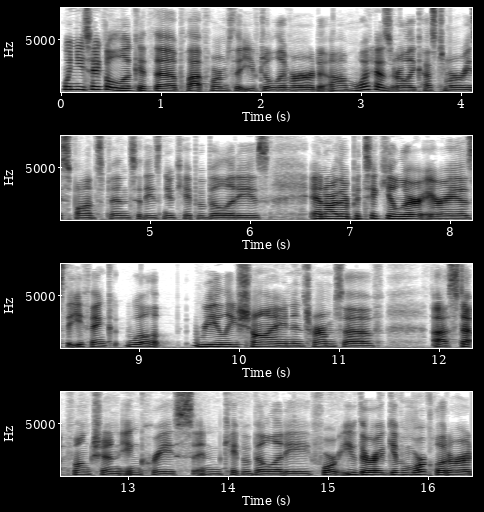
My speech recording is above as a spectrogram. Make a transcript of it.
When you take a look at the platforms that you've delivered, um, what has early customer response been to these new capabilities? And are there particular areas that you think will really shine in terms of a step function increase in capability for either a given workload or a,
